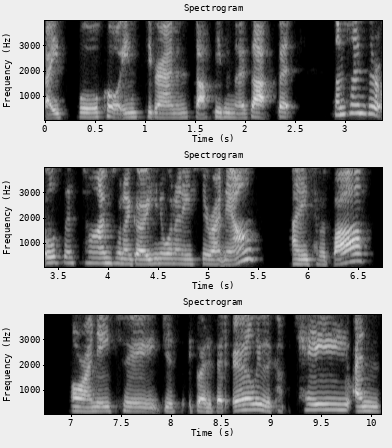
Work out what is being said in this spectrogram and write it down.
Facebook or Instagram and stuff, giving those up. But sometimes there are also times when I go, you know what I need to do right now? I need to have a bath or I need to just go to bed early with a cup of tea. And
